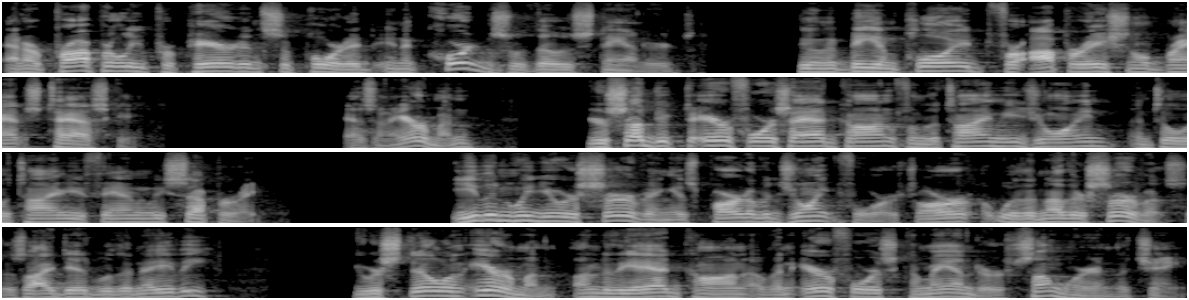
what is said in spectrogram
and are properly prepared and supported in accordance with those standards to be employed for operational branch tasking. As an airman, you're subject to Air Force ADCON from the time you join until the time you family separate. Even when you are serving as part of a joint force or with another service, as I did with the Navy, you are still an airman under the ADCON of an Air Force commander somewhere in the chain.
